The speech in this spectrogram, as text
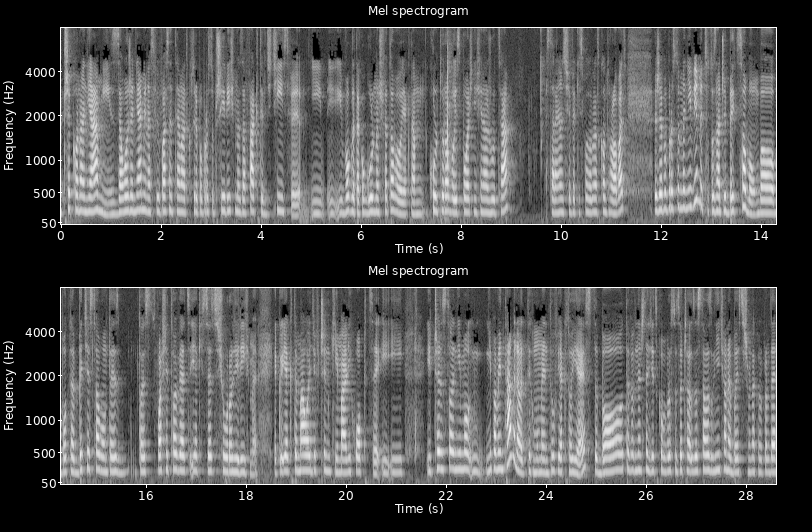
przekonaniami, z założeniami na swój własny temat, które po prostu przyjęliśmy za fakty w dzieciństwie i, i, i w ogóle tak ogólnoświatowo, jak nam kulturowo i społecznie się narzuca, starając się w jakiś sposób nas kontrolować, że po prostu my nie wiemy, co to znaczy być sobą, bo, bo te bycie sobą to jest, to jest właśnie to, w jaki się urodziliśmy. Jak, jak te małe dziewczynki, mali chłopcy i, i, i często nie, nie pamiętamy nawet tych momentów, jak to jest, bo to wewnętrzne dziecko po prostu zostało zgniecione, bo jesteśmy tak naprawdę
